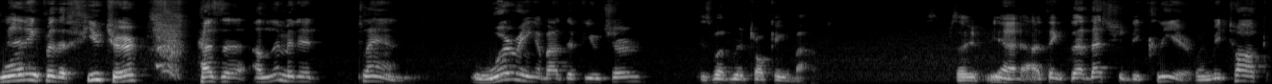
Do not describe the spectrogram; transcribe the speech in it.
Planning for the future has a, a limited plan. Worrying about the future is what we're talking about. So yeah I think that that should be clear. When we talk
